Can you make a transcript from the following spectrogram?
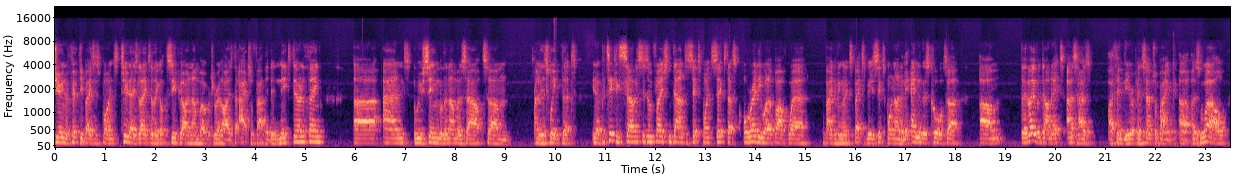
June of 50 basis points. Two days later, they got the CPI number, which realised that actual fact they didn't need to do anything. Uh, and we've seen with the numbers out um, earlier this week that you know, particularly services inflation down to 6.6. That's already well above where the Bank of England expects to be at 6.9 at the end of this quarter. Um, they've overdone it, as has, I think, the European Central Bank uh, as well.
